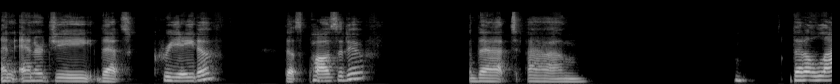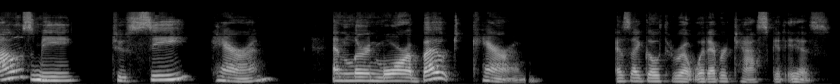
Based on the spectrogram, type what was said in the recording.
an energy that's creative, that's positive, that um, that allows me to see Karen and learn more about Karen as I go throughout whatever task it is.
